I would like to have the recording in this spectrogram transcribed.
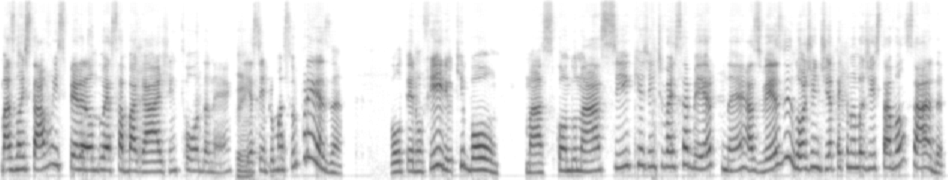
mas não estavam esperando essa bagagem toda, né? Sim. E é sempre uma surpresa. Vou ter um filho, que bom. Mas quando nasce, que a gente vai saber, né? Às vezes, hoje em dia, a tecnologia está avançada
